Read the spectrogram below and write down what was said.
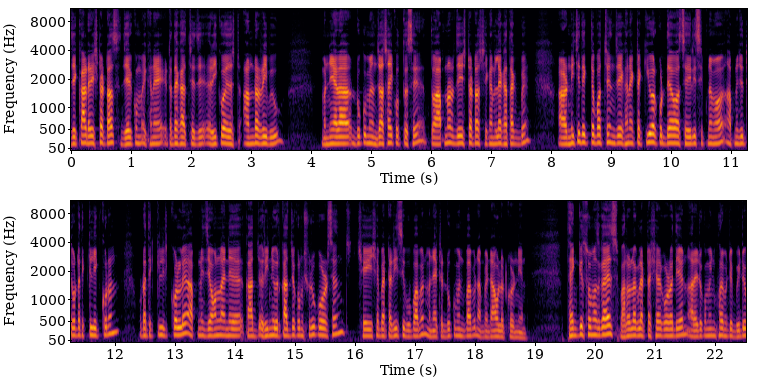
যে কার্ডের স্ট্যাটাস যেরকম এখানে এটা দেখাচ্ছে যে রিকোয়েস্ট আন্ডার রিভিউ মানে এরা ডকুমেন্ট যাচাই করতেছে। তো আপনার যে স্ট্যাটাস সেখানে লেখা থাকবে। আর নিচে দেখতে পাচ্ছেন যে এখানে একটা কিউআর কোড দেওয়া আছে রিসিপ্ট নামে। আপনি যদি ওটাতে ক্লিক করেন, ওটাতে ক্লিক করলে আপনি যে অনলাইনে কাজ রিনিউয়ের কার্যক্রম শুরু করেছেন, সেই হিসাবে একটা রিসিপও পাবেন মানে একটা ডকুমেন্ট পাবেন, আপনি ডাউনলোড করে নিন। Thank you so much guys ভালো লাগলে একটা শেয়ার করে দিন আর এরকম ইনফরমেটিভ ভিডিও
